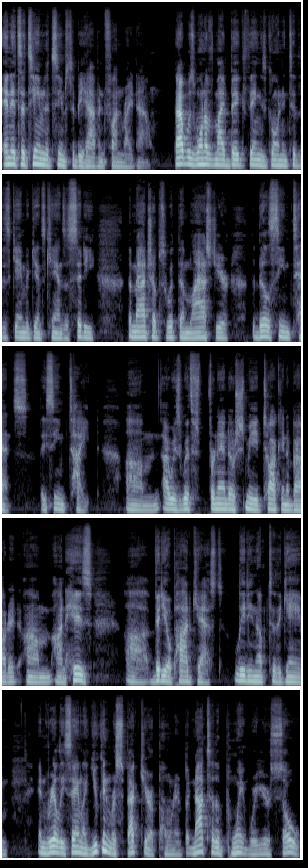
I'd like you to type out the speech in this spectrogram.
and it's a team that seems to be having fun right now. That was one of my big things going into this game against Kansas City. The matchups with them last year, the Bills seemed tense. They seemed tight. Um, I was with Fernando Schmid talking about it um, on his uh, video podcast leading up to the game and really saying, like, you can respect your opponent, but not to the point where you're so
